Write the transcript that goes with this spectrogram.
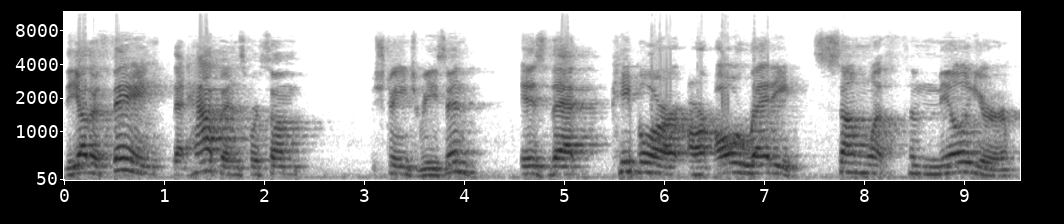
the other thing that happens for some strange reason is that people are, are already somewhat familiar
